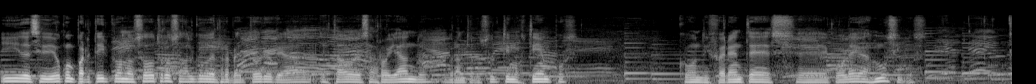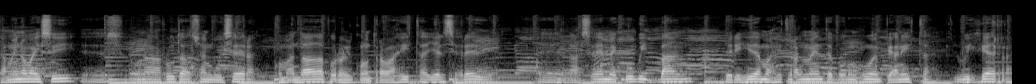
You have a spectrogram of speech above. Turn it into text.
y decidió compartir con nosotros algo del repertorio que ha estado desarrollando durante los últimos tiempos con diferentes eh, colegas músicos. Camino Maicí es una ruta changuicera comandada por el contrabajista Yel Heredia, eh, la CMQ Beat Band, dirigida magistralmente por un joven pianista, Luis Guerra,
